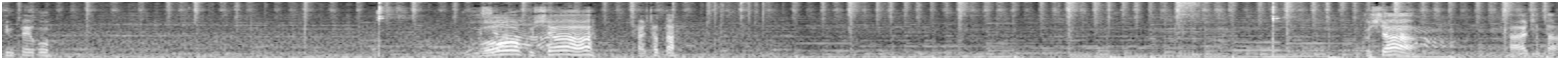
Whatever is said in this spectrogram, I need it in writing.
힘 빼고. 굿샷. 오 굿샷. 잘 쳤다 굿샷. 잘 쳤다.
